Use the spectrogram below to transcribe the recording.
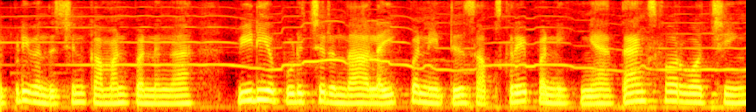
எப்படி வந்துச்சுன்னு கமெண்ட் பண்ணுங்கள் வீடியோ பிடிச்சிருந்தா லைக் பண்ணிவிட்டு சப்ஸ்கிரைப் பண்ணிக்கங்க. தேங்க்ஸ் ஃபார் வாட்சிங்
